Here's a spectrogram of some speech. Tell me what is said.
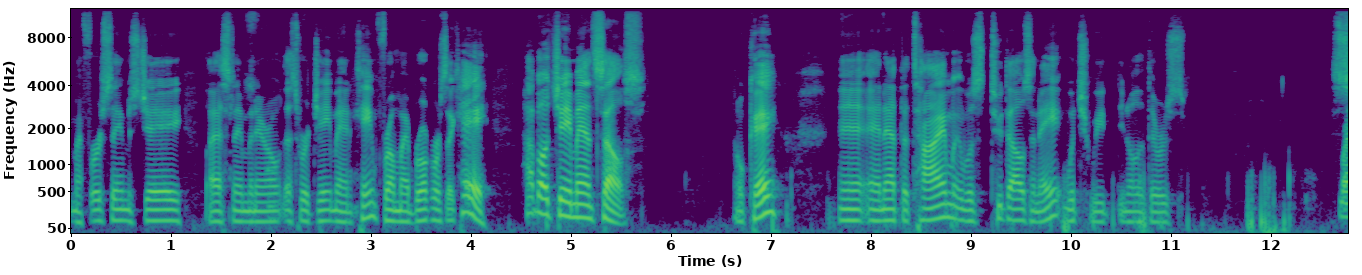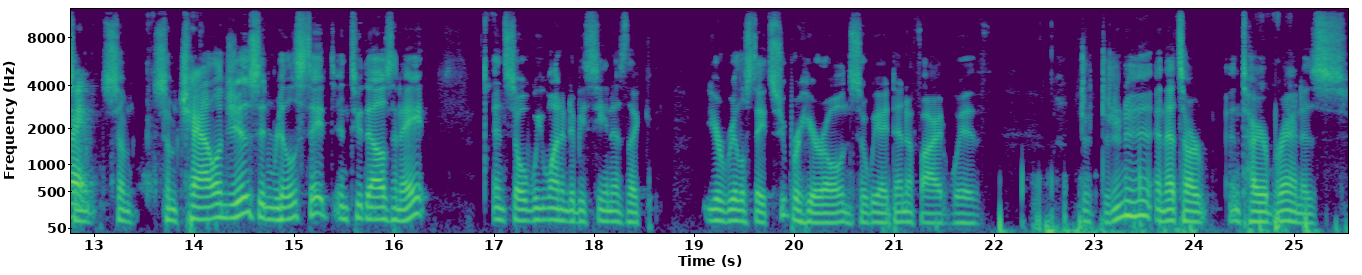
my first name is Jay, last name Monero. Oh, that's where J Man came from. My broker was like, hey, how about J Man Sells? Okay. And, and, at the time, it was 2008, which we, you know, that there was some, right. some, some challenges in real estate in 2008. and so we wanted to be seen as like your real estate superhero, and so we identified with, and that's our entire brand is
